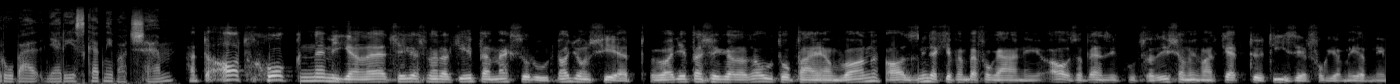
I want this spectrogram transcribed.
próbál nyerészkedni, vagy sem? Hát adhok nem igen lehetséges, mert aki éppen megszorult, nagyon siet, vagy éppenséggel az autópályán van, az mindenképpen be fog állni ahhoz a benzinkúthoz is, ami már 2-10 ér fogja mérni,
